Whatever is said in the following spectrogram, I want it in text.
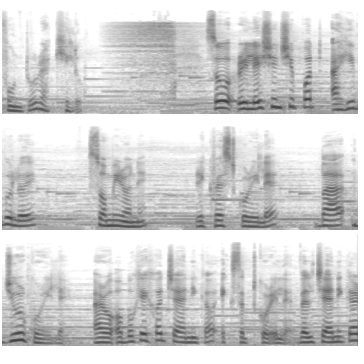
ফোনটো ৰাখিলোঁ। চ' ৰিলেশ্যনশ্বিপত আহিবলৈ সমীৰণে ৰিকুৱেষ্ট কৰিলে বা জোৰ কৰিলে আৰু অৱশেষত চয়নিকাও একচেপ্ট কৰিলে। ৱেল চয়নিকাৰ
